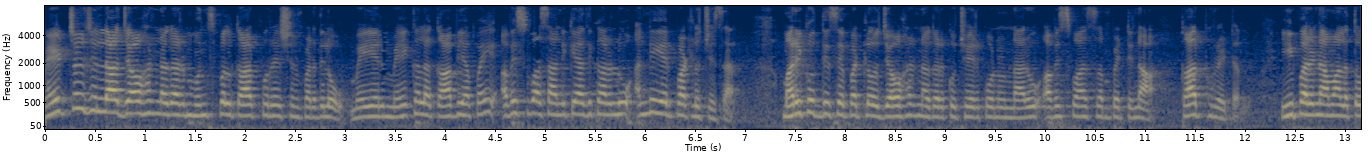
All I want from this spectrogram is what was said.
మేడ్చల్ జిల్లా జవహర్ నగర్ మున్సిపల్ కార్పొరేషన్ పరిధిలో మేయర్ మేకల కావ్యపై అవిశ్వాసానికి అధికారులు అన్ని ఏర్పాట్లు చేశారు. మరికొద్దిసేపట్లో జవహర్ నగర్కు చేరుకోనున్నారు అవిశ్వాసం పెట్టిన కార్పొరేటర్లు. ఈ పరిణామాలతో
